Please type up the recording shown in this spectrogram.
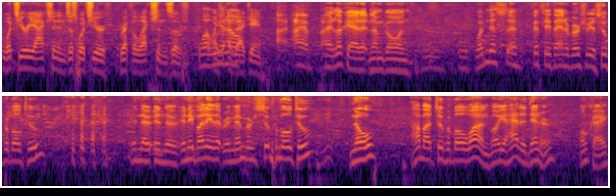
What's your reaction and just what's your recollections of, well, of, you know, of that game? I, I, I look at it and I'm going, wasn't this the 50th anniversary of Super Bowl two? in the in the anybody that remembers Super Bowl 2 No. How about Super Bowl one? Well, you had a dinner, okay,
